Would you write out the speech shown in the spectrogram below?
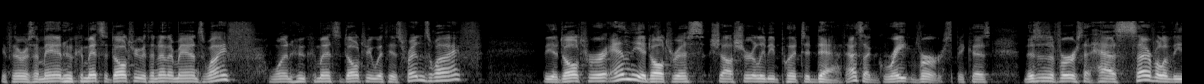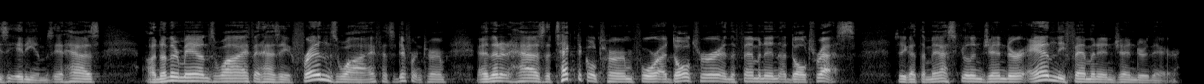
If there is a man who commits adultery with another man's wife, one who commits adultery with his friend's wife, the adulterer and the adulteress shall surely be put to death. That's a great verse because this is a verse that has several of these idioms. It has another man's wife, it has a friend's wife, that's a different term, and then it has the technical term for adulterer and the feminine adulteress. So you got the masculine gender and the feminine gender there.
